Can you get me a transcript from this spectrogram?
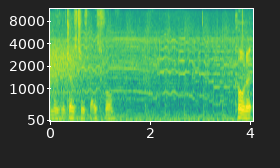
And he returns to his base form. Called it.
